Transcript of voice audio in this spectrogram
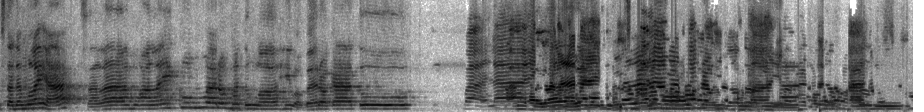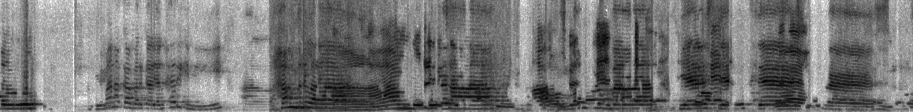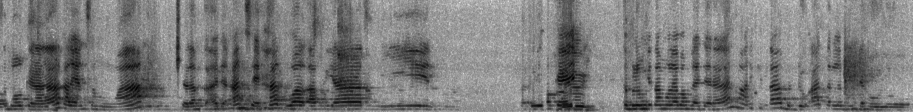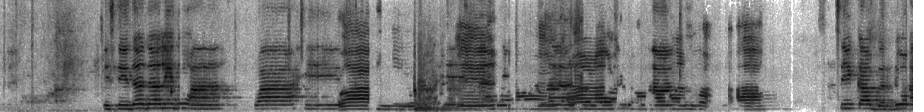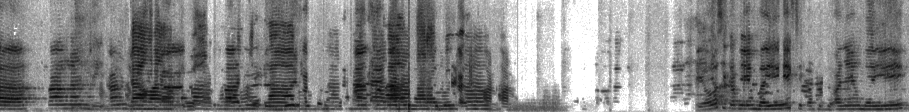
Ustazah mulai ya. Assalamualaikum warahmatullahi wabarakatuh. Bagaimana kabar kalian hari ini? Alhamdulillah. Alhamdulillah. Alhamdulillah. Yes, yes, yes, yes. Semoga kalian semua dalam keadaan sehat walafiat. Amin. Oke. Sebelum kita mulai pembelajaran, mari kita berdoa terlebih dahulu. Istidadali doa. Wahid. Sikap berdoa, tangan diangkat, Ayo, sikapnya yang baik, sikap berdoanya yang baik.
